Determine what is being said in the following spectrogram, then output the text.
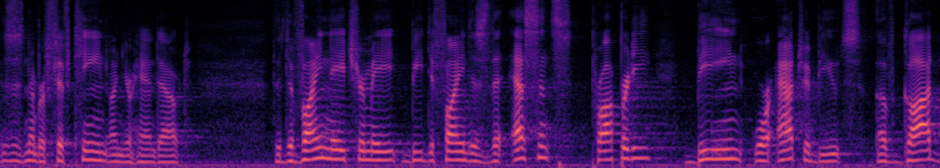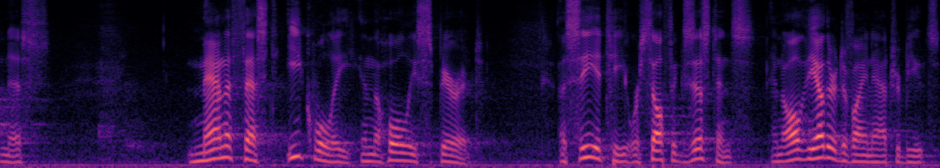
this is number 15 on your handout. The divine nature may be defined as the essence, property, being, or attributes of Godness manifest equally in the Holy Spirit. Aseity, or self existence, and all the other divine attributes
